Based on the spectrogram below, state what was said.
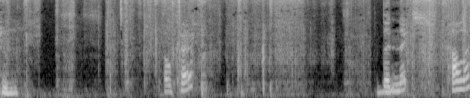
-hmm. okay. The next color.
